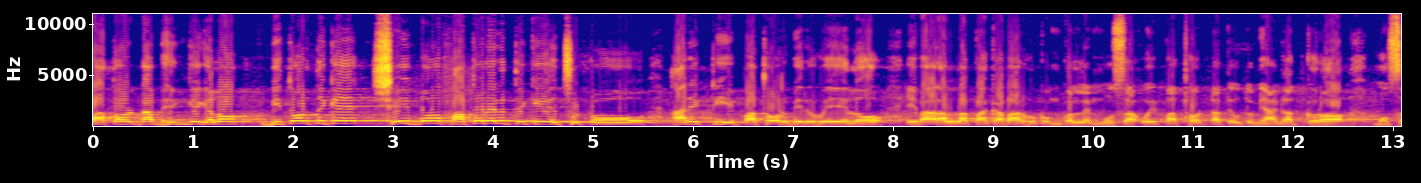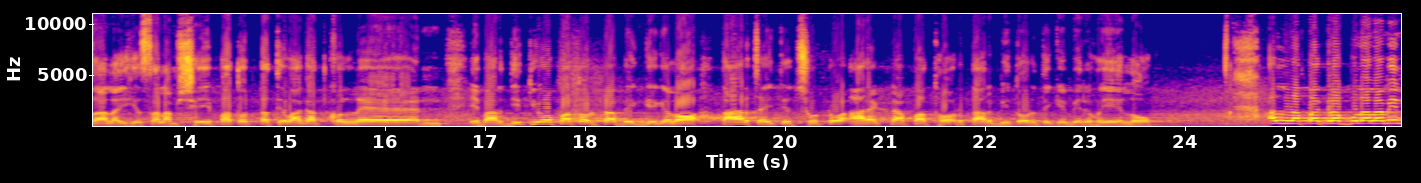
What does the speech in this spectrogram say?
পাথরটা ভেঙ্গে গেল। ভিতর থেকে সেই বড় পাথরের থেকে ছোট আরেকটি পাথর বের হয়ে এলো। এবার আল্লাহ পাক আবার হুকুম করলেন, মুসা, ওই পাথরটাতেও তুমি আঘাত করো। মোসা সালাম সেই পাথরটাতেও আঘাত করলেন। এবার দ্বিতীয় পাথরটা ভেঙ্গে গেল। তার চাইতে ছোট আর একটা পাথর তার ভিতর থেকে বের হয়ে এলো। আল্লাহ পাক রাব্বুল আলামিন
